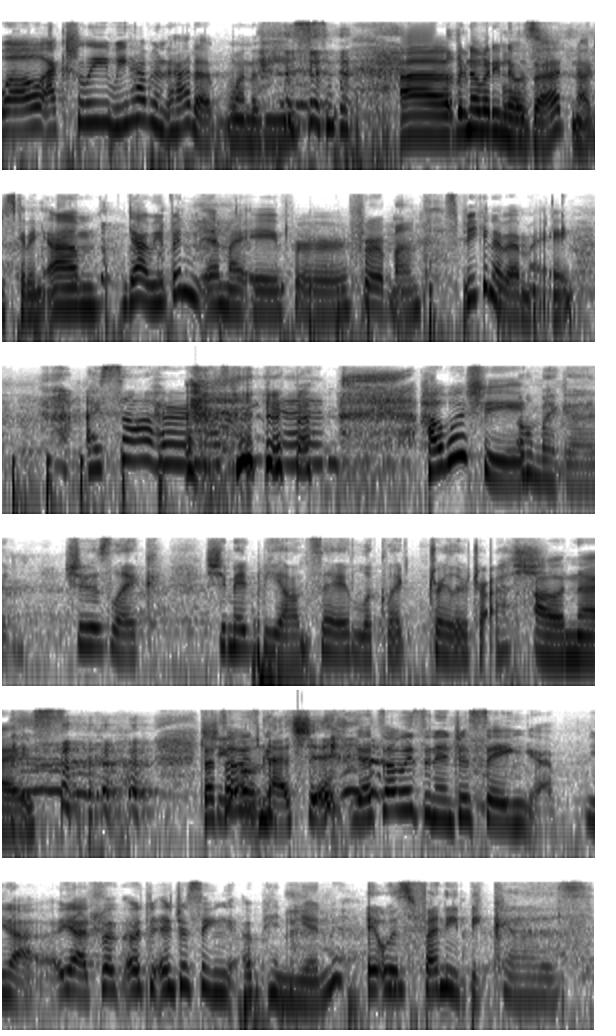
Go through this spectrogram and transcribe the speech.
Well, actually, we haven't had a, one of these, uh, but nobody knows that. No, just kidding. Um, yeah, we've been MIA for. For a month. Speaking of MIA, I saw her last weekend. how was she? oh my god. She was like, she made Beyonce look like trailer trash. Oh, nice. That's she always owned good- that shit. That's always an interesting, know, yeah, it's an interesting opinion. It was funny because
